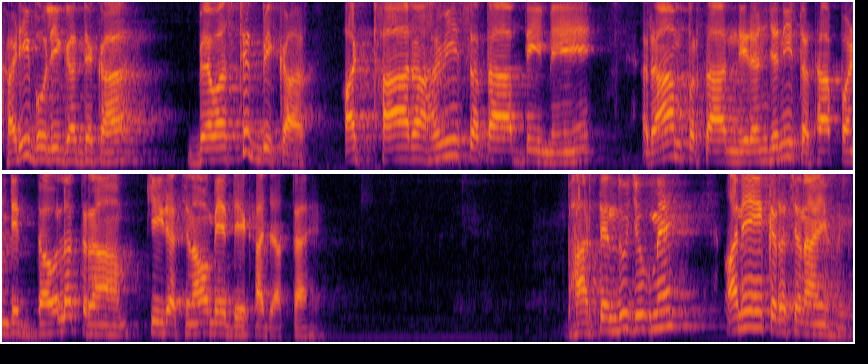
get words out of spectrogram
खड़ी बोली गद्य का व्यवस्थित विकास। अठारहवीं शताब्दी में राम प्रसाद निरंजनी तथा पंडित दौलत राम की रचनाओं में देखा जाता है। भारतेंदु युग में अनेक रचनाएँ हुई।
